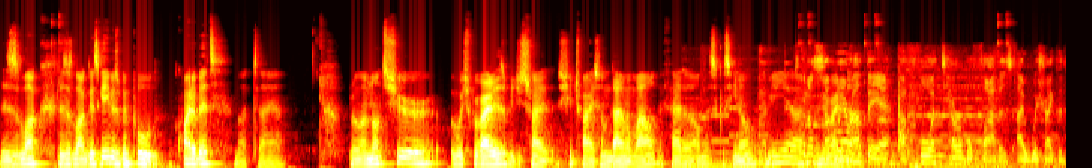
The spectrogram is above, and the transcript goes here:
This is luck. This is luck. This game has been pulled quite a bit, but uh, yeah. Bro, I'm not sure which provider it is, but you try should try some Diamond Wild if I had it on this casino. Let me, uh, let me somewhere out there are four terrible fathers I wish I could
